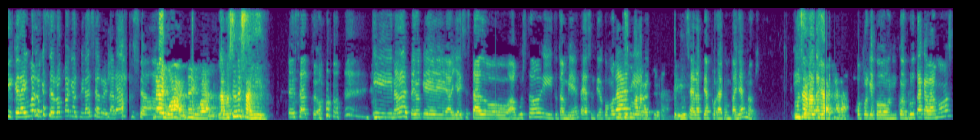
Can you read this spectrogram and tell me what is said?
Y que da igual lo que se rompa, que al final se arreglará. Da igual, da igual. La cuestión es salir. Exacto. Y nada, espero que hayáis estado a gusto y tú también te hayas sentido cómoda. Muchísimas gracias. Muchas gracias por acompañarnos. Muchas gracias, Sara. Porque con, con Ruth acabamos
